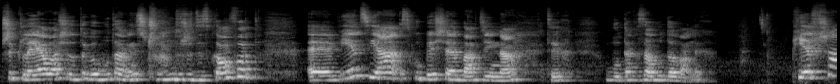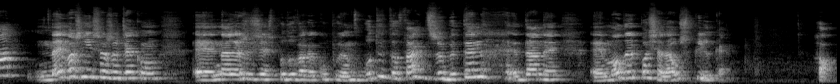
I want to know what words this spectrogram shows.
przyklejała się do tego buta, więc czułam duży dyskomfort. E, Więc ja skupię się bardziej na tych butach zabudowanych. Pierwsza, najważniejsza rzecz, jaką e, należy wziąć pod uwagę kupując buty, to fakt, żeby ten dany e, model posiadał szpilkę. Hop.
